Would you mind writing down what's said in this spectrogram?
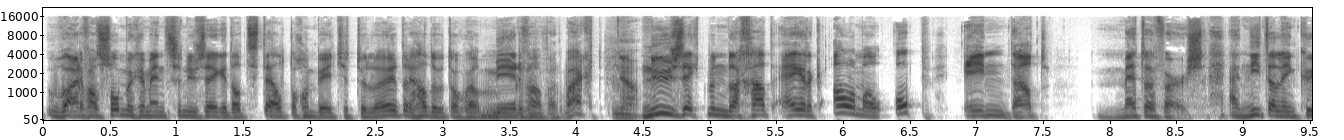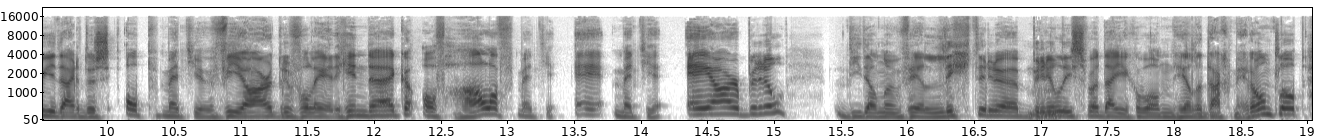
waarvan sommige mensen nu zeggen dat stelt toch een beetje teleur. Daar hadden we toch wel meer van verwacht. Nu zegt men dat gaat eigenlijk allemaal op in dat metaverse. En niet alleen kun je daar dus op met je VR er volledig in duiken, of half met je, met je AR-bril. Die dan een veel lichtere bril is, waar dat je gewoon de hele dag mee rondloopt.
